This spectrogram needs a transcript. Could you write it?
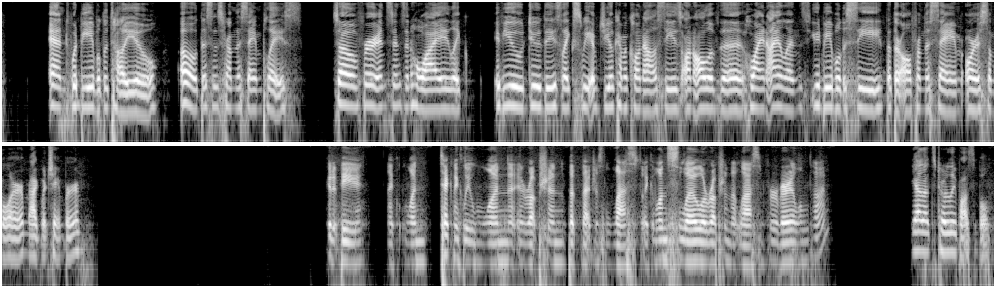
And would be able to tell you, oh, this is from the same place. So for instance, in Hawaii, like if you do these like suite of geochemical analyses on all of the Hawaiian islands, you'd be able to see that they're all from the same or a similar magma chamber. Could it be like one, technically one eruption, but that just lasts, like one slow eruption that lasted for a very long time? Yeah, that's totally possible.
